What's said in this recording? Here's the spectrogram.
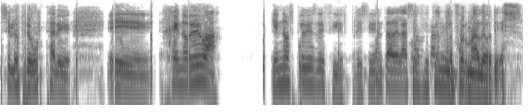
Se lo preguntaré. Eh, Genoveva, ¿qué nos puedes decir, presidenta de la Asociación de Informadores?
